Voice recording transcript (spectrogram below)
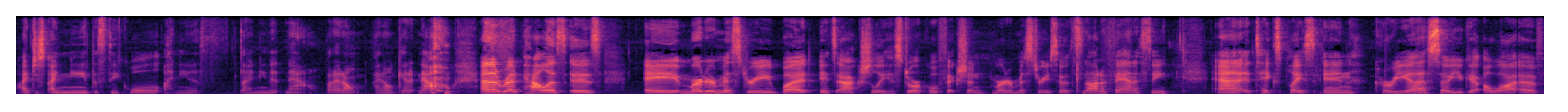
I just I need the sequel. I need it. I need it now, but I don't. I don't get it now. and then Red Palace is a murder mystery, but it's actually historical fiction murder mystery. So it's not a fantasy, and it takes place in Korea. So you get a lot of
